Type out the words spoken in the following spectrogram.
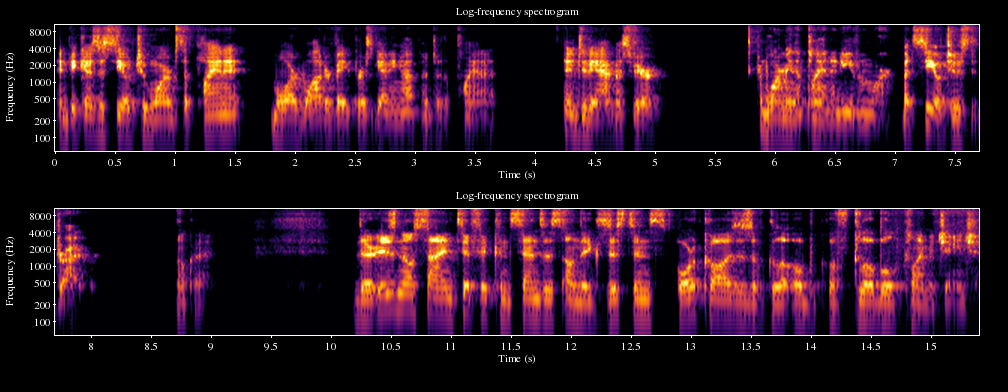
and because the CO two warms the planet, more water vapor is getting up into the planet, into the atmosphere, warming the planet even more. But CO two is the driver. Okay. There is no scientific consensus on the existence or causes of, glo- of global climate change.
